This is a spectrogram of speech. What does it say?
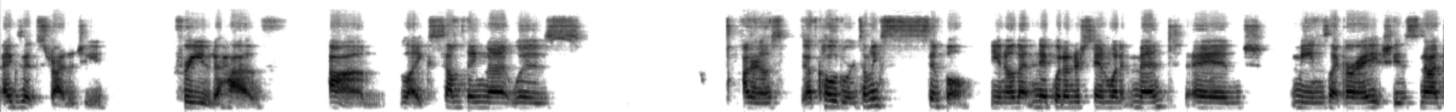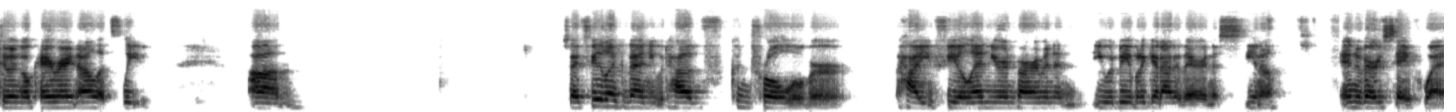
exit strategy for you to have, um, like something that was, I don't know, a code word, something simple, you know, that Nick would understand what it meant and means like, all right, she's not doing okay right now, let's leave. Um, so I feel like then you would have control over how you feel and your environment, and you would be able to get out of there in a you know in a very safe way.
